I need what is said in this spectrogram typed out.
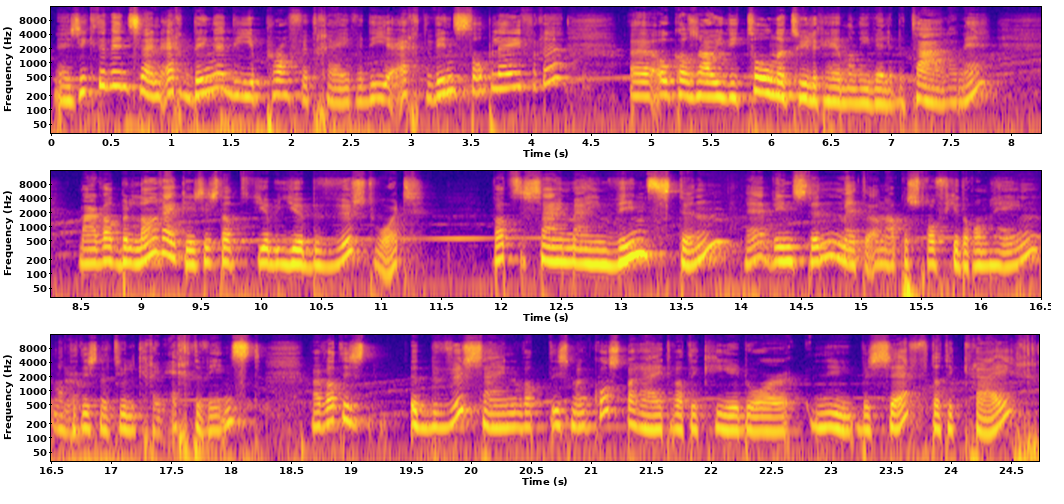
Nee, ziektewinst zijn echt dingen die je profit geven, die je echt winst opleveren. Uh, ook al zou je die tol natuurlijk helemaal niet willen betalen. Hè? Maar wat belangrijk is, is dat je je bewust wordt wat zijn mijn winsten? Hè, winsten met een apostrofje eromheen, want het is natuurlijk geen echte winst. Maar wat is het bewustzijn, wat is mijn kostbaarheid wat ik hierdoor nu besef dat ik krijg?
